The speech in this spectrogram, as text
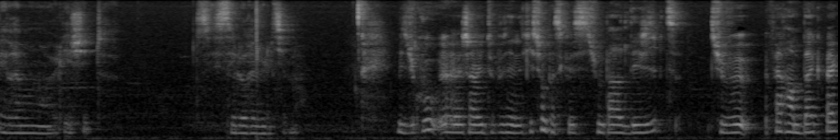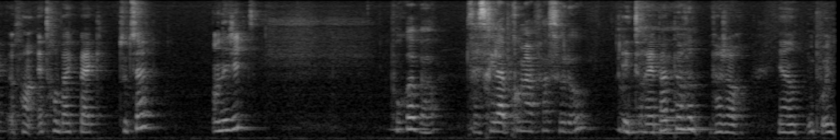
Mais vraiment, euh, l'Égypte, c'est le rêve ultime. Mais du coup, euh, j'ai envie de te poser une question parce que si tu me parles d'Égypte, tu veux faire un backpack, enfin être en backpack toute seule en Égypte? Pourquoi pas? Ça serait la première fois solo. Et t'aurais mais, pas euh, peur. Enfin, genre, il y a un- une,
